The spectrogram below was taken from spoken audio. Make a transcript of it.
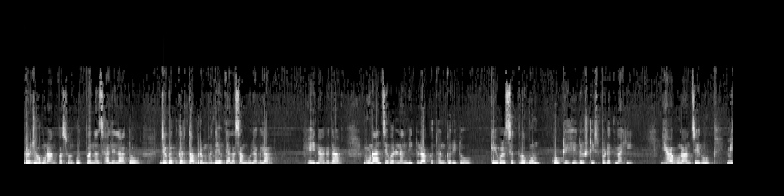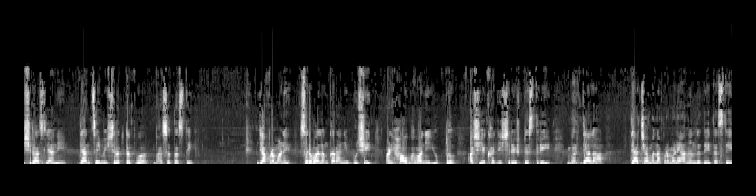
रजोगुणांपासून उत्पन्न झालेला तो जगतकर्ता ब्रह्मदेव त्याला सांगू लागला हे नारदा गुणांचे वर्णन मी तुला कथन करीतो. केवळ सत्वगुण कोठेही दृष्टीस पडत नाही. ह्या गुणांचे रूप मिश्र असल्याने त्यांचे मिश्रतत्व भासत असते. ज्याप्रमाणे सर्व अलंकारांनी भूषित आणि हावभावानी युक्त अशी एखादी श्रेष्ठ स्त्री भरत्याला त्याच्या मनाप्रमाणे आनंद देत असते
